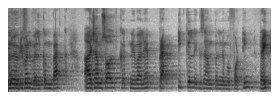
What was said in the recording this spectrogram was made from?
Hello everyone welcome back आज हम solve करने वाले हैं प्रैक्टिकल एग्ज़ाम्पल नंबर 14 राइट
